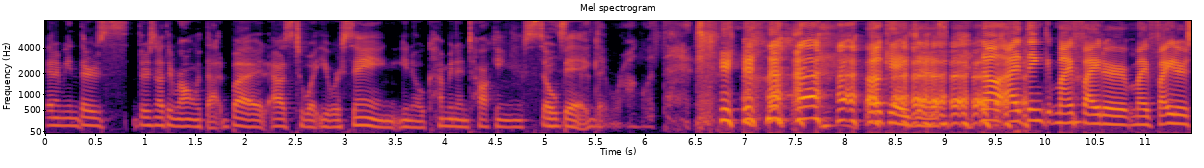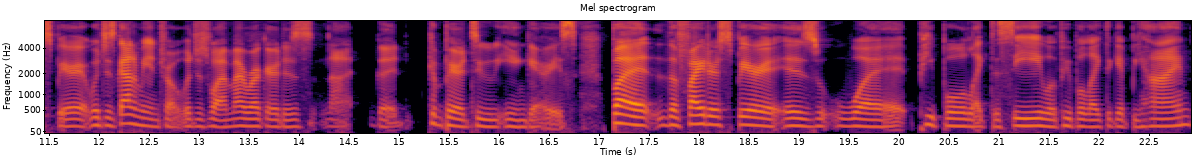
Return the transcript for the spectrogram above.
and I mean, there's there's nothing wrong with that. But as to what you were saying, you know, coming and talking so There's big, Nothing wrong with that. okay, Jess. No, I think my fighter, my fighter spirit, which has gotten me in trouble, which is why my record is not good compared to Ian Garry's. But the fighter spirit is what people like to see, what people like to get behind.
